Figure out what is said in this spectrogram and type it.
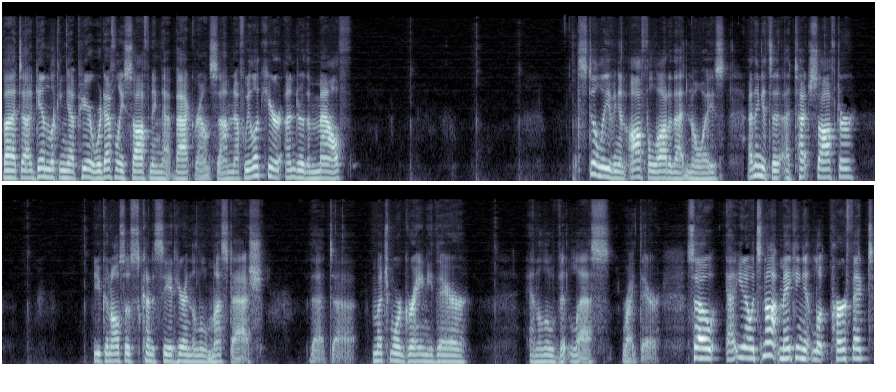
but uh, again, looking up here, we're definitely softening that background some. Now, if we look here under the mouth, it's still leaving an awful lot of that noise. I think it's a, a touch softer. You can also kind of see it here in the little mustache, that uh, much more grainy there and a little bit less right there. So, uh, you know, it's not making it look perfect.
